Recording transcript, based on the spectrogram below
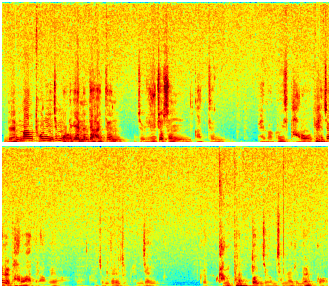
몇만 톤인지 모르겠는데 하여튼 저 유조선 같은 배가 거기서 바로 회전을 바로 하더라고요. 그, 그 정도로 이제 굉장히 그 강폭도 이제 엄청나게 넓고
